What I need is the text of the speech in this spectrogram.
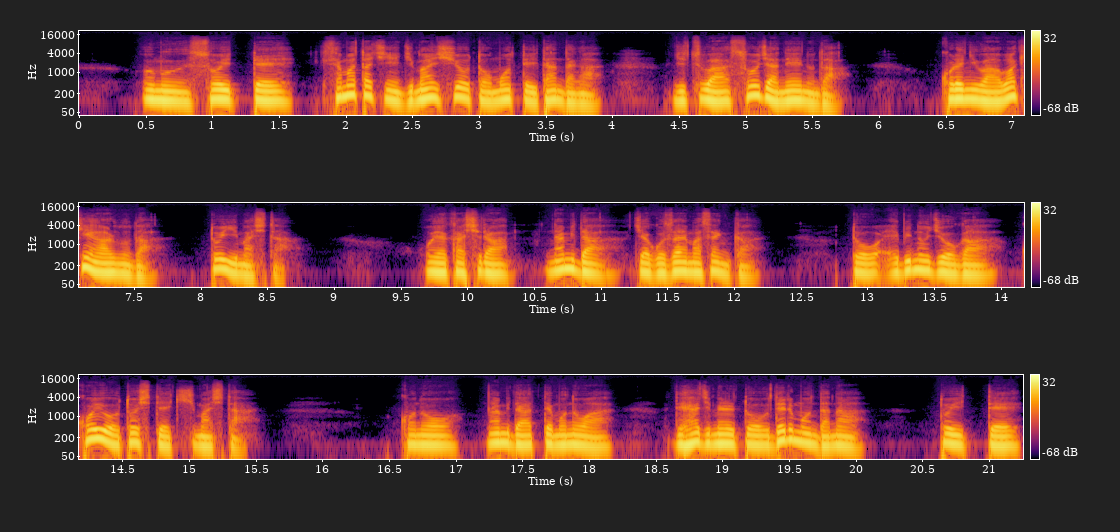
「うむそう言って貴様たちに自慢しようと思っていたんだが実はそうじゃねえのだ。これには訳があるのだ。と言いました。親頭、涙じゃございませんか？と海老の城が声を落として聞きました。この涙ってものは出始めると出るもんだな。と言って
